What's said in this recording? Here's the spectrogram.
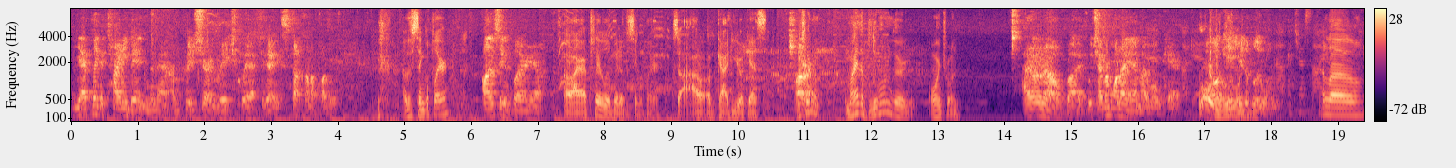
I- yeah, I played a tiny bit, and then I, I'm pretty sure I rage quit after getting stuck on a puzzle. other single player? On single player, yeah. Oh, I, I played a little bit of the single player, so I'll, I'll guide you, I guess. All one- Am I the blue one or the orange one? I don't know, but whichever one I am, I won't care. Oh, okay, you're the blue one. Hello.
